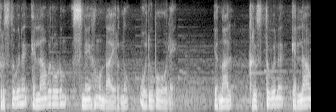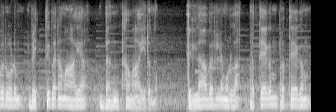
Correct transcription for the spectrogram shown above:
ക്രിസ്തുവിന് എല്ലാവരോടും സ്നേഹമുണ്ടായിരുന്നു ഒരുപോലെ. എന്നാൽ ക്രിസ്തുവിന് എല്ലാവരോടും വ്യക്തിപരമായ ബന്ധമായിരുന്നു. എല്ലാവരിലുമുള്ള പ്രത്യേകം പ്രത്യേകം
